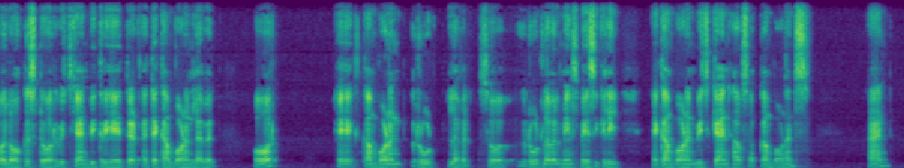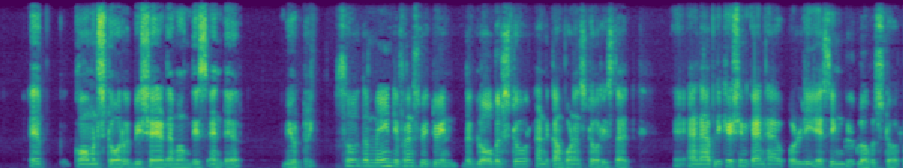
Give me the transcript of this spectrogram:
or local store which can be created at a component level or a component root level. So root level means basically a component which can have subcomponents and a common store will be shared among this entire view tree. So the main difference between the global store and the component store is that eh, an application can have only a single global store,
